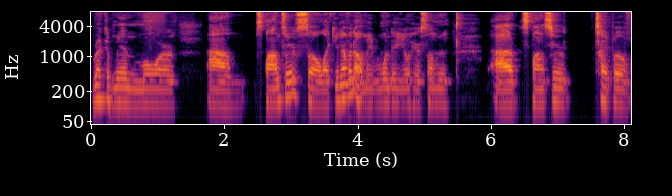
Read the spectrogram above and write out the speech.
recommend more um, sponsors. So, like, you never know. Maybe one day you'll hear some uh, sponsor type of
